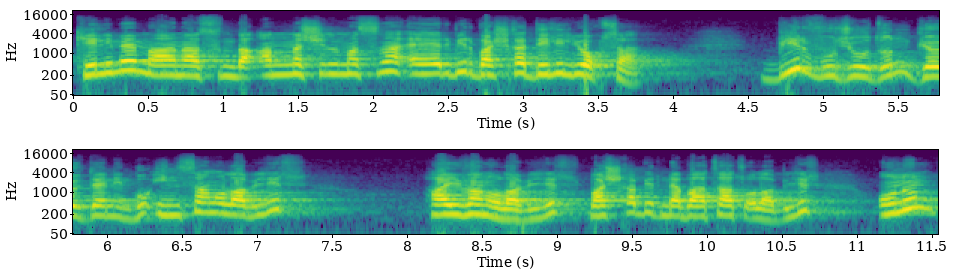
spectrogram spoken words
kelime manasında anlaşılmasına eğer bir başka delil yoksa, bir vücudun, gövdenin, bu insan olabilir, hayvan olabilir, başka bir nebatat olabilir, onun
